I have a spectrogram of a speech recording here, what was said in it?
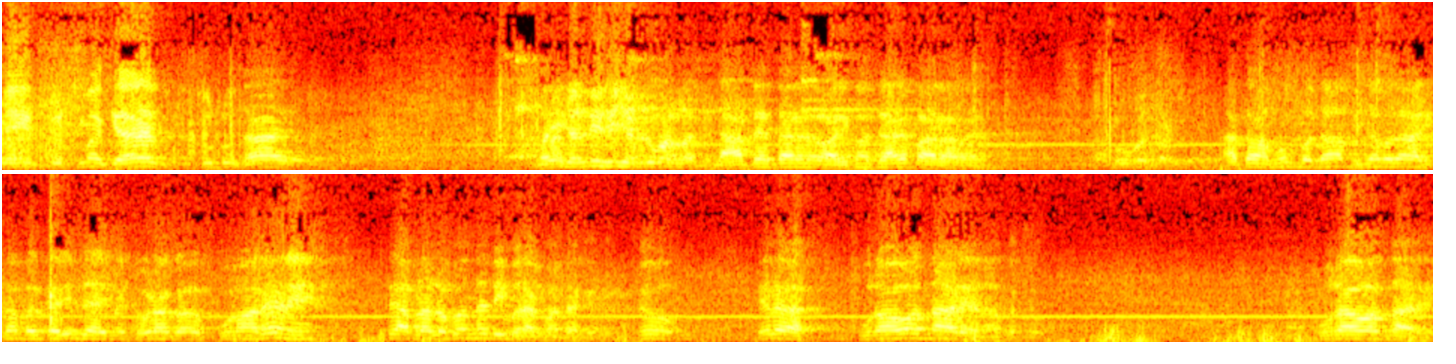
ને ક્યારે છૂટું થાય? જલ્દી થઈ જાય દાંતે તારે હરખા ચારે પાર આવે. આ તો અમુક બધા બીજા બધા હરખા બંધ કરી જાય. થોડાક પૂરા રહે ને તે આપણા લોકો નદીમાં રાખવા રાખે જો એટલે પુરાવો જ ના રહે એનો કશો પુરાવો જ ના રહે.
